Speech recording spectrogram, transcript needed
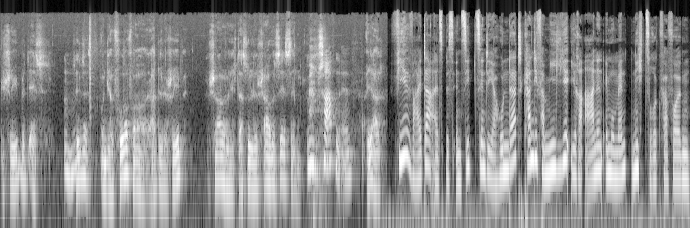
geschrieben mit S. Mhm. Und der Vorfahrer hat unterschrieben, scharf das soll ein scharfes S sein. Mit dem scharfen L? Ja. Viel weiter als bis ins 17. Jahrhundert kann die Familie ihre Ahnen im Moment nicht zurückverfolgen.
